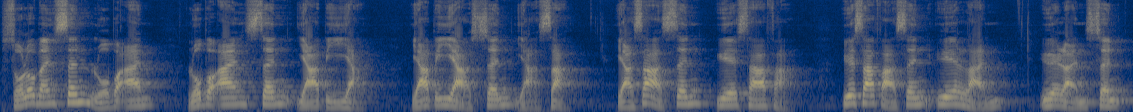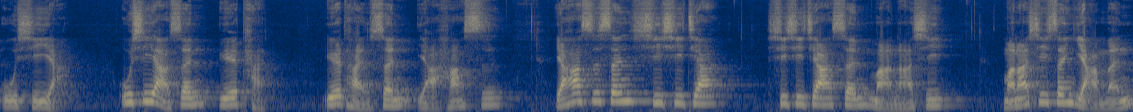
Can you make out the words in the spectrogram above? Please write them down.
所罗门生罗伯安，罗伯安生亚比亚，亚比亚生亚撒。亚撒生约沙法，约沙法生约兰，约兰生乌西雅，乌西雅生约坦，约坦生亚哈斯，亚哈斯生西西家，西西家生马拿西，马拿西生亚门，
